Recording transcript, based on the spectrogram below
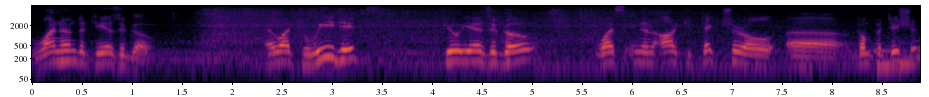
100 years ago. And what we did a few years ago was in an architectural uh, competition,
